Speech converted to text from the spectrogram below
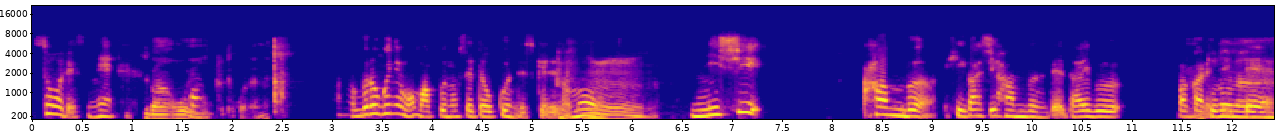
そうですね。一番多いところでね。あのブログにもマップ載せておくんですけれども、うん西半分、東半分でだいぶ分かれていて、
